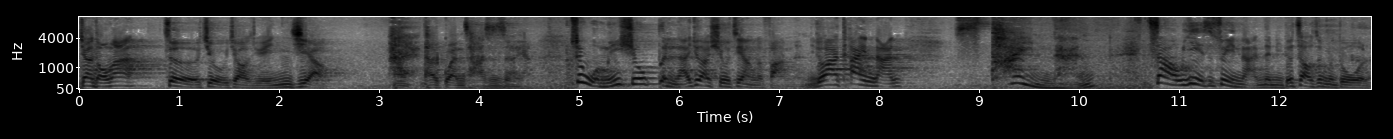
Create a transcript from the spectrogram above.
这样懂吗？这就叫原教，哎，他的观察是这样，所以我们修本来就要修这样的法门。你说啊，太难，太难，造业是最难的，你都造这么多了。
